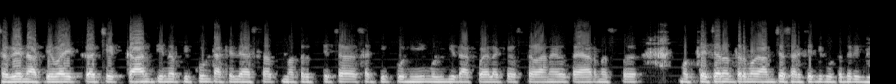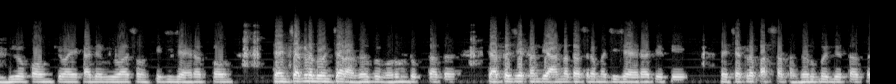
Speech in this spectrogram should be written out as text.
सगळे नातेवाईकाचे कान तिनं पिकून टाकलेले असतात. मात्र त्याच्यासाठी कोणीही मुलगी दाखवायला किंवा स्थळ आणायला तयार नसतं. मग त्याच्यानंतर मग आमच्यासारख्याची कुठेतरी व्हिडिओ पाहून किंवा एखाद्या विवाह संस्थेची जाहिरात पाहून त्यांच्याकडे दोन चार हजार रुपये भरून टाकतात त्यातच एखादी अनाथ आश्रमाची जाहिरात येते. त्याच्याकडे पाच सात हजार रुपये देतात.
